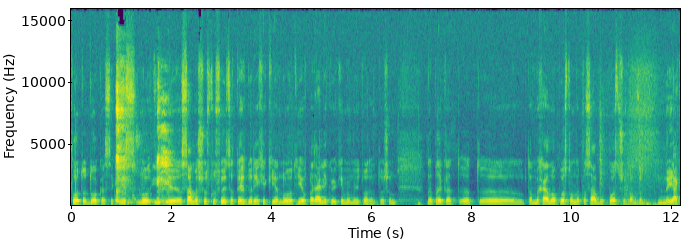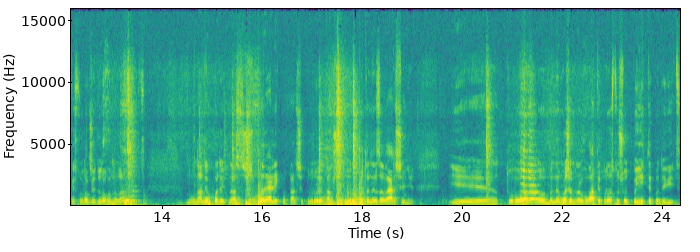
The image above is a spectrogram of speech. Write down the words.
фотодоказ, якийсь, ну, і, і саме що стосується тих доріг, які ну, от, є в переліку, які ми моніторимо. Тому що, наприклад, от, е, там Михайло Апостол написав був пост, що там неякісно роблять дорогу на Ласівці. Ну, вона не входить в наш перелік, по-перше. По-друге, там ще роботи не завершені. І е, того ну, ми не можемо реагувати просто, що поїдьте, подивіться.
